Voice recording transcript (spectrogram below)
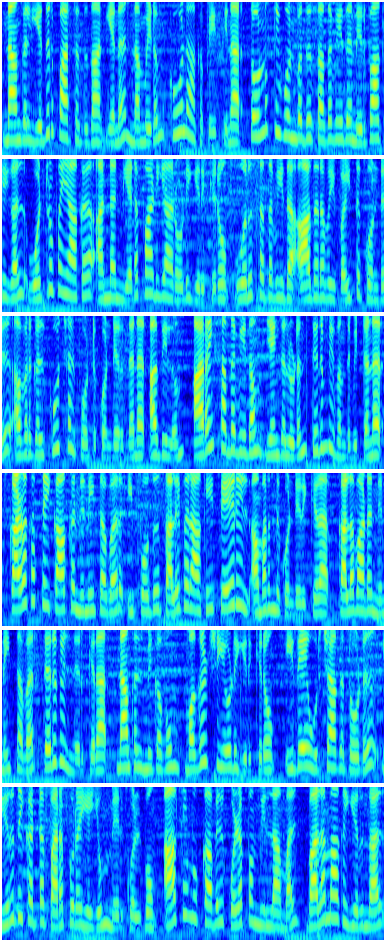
நாங்கள் எதிர்பார்த்ததுதான் என நம்மிடம் கூலாக பேசினார். தொண்ணூத்தி ஒன்பது சதவீத நிர்வாகிகள் ஒற்றுமையாக அண்ணன் எடப்பாடியாரோடு இருக்கிறோம். ஒரு சதவீத ஆதரவை வைத்துக் கொண்டு அவர்கள் கூச்சல் போட்டுக் கொண்டிருந்தனர். அதிலும் அரை சதவீதம் எங்களுடன் திரும்பி வந்துவிட்டனர். கழகத்தை காக்க நினைத்தவர் இப்போது தலைவராகி தேரில் அமர்ந்து கொண்டிருக்கிறார். களவாட நினைத்தவர் தெருவில் நிற்கிறார். நாங்கள் மிகவும் மகிழ்ச்சியோடு இருக்கிறோம். இதே உற்சாகத்தோடு இறுதிக்கட்ட பரப்புரையையும் மேற்கொள்வோம். அதிமுகவில் குழப்பம் இல்லாமல் பலமாக இருந்தால்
